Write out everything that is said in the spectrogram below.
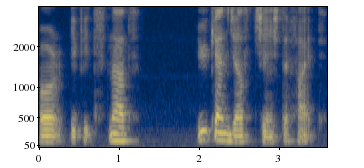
or if it's not you can just change the height.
